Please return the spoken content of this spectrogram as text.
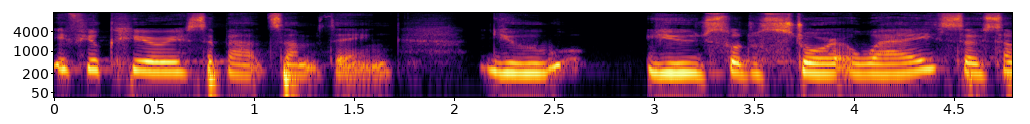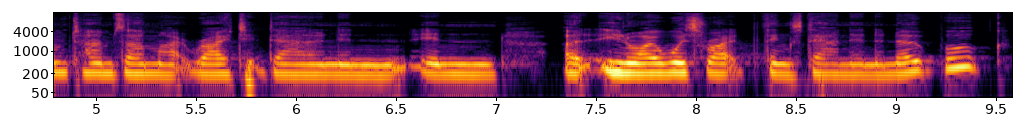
if you're curious about something you you sort of store it away. So sometimes I might write it down in in a, you know I always write things down in a notebook.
